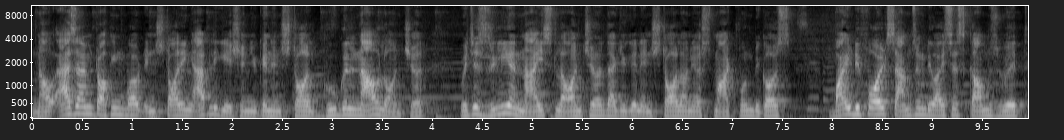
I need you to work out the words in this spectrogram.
Now, as I'm talking about installing application, you can install Google Now Launcher, which is really a nice launcher that you can install on your smartphone because by default, Samsung devices comes with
